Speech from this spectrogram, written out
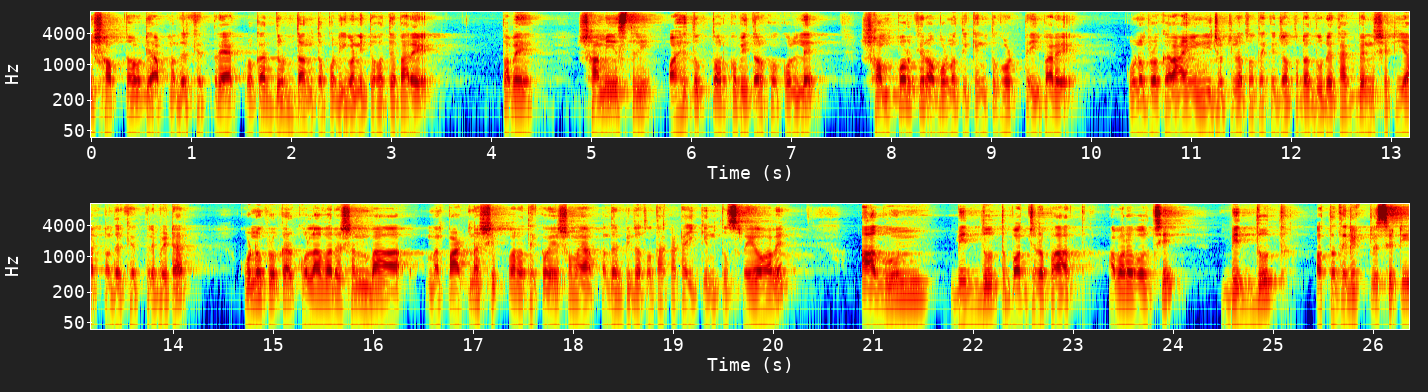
এই সপ্তাহটি আপনাদের ক্ষেত্রে এক প্রকার দুর্দান্ত পরিগণিত হতে পারে। তবে স্বামী স্ত্রী অহেতুক তর্ক বিতর্ক করলে সম্পর্কের অবনতি কিন্তু ঘটতেই পারে। কোনো প্রকার আইনি জটিলতা থেকে যতটা দূরে থাকবেন, সেটি আপনাদের ক্ষেত্রে বেটার কোনো প্রকার কোলাবোরেশন বা পার্টনারশিপ করা থেকেও এ সময় আপনাদের বিরত থাকাটাই কিন্তু শ্রেয় হবে। আগুন, বিদ্যুৎ, বজ্রপাত, আবারও বলছি, বিদ্যুৎ অর্থাৎ ইলেকট্রিসিটি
